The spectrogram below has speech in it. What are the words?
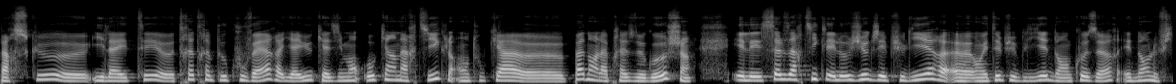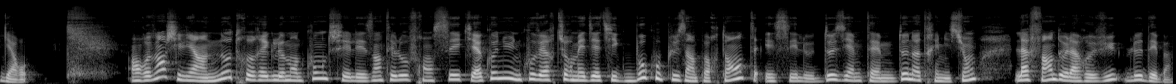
parce que euh, il a été très très peu couvert. Il y a eu quasiment aucun article, en tout cas pas dans la presse de gauche. Et les seuls articles élogieux que j'ai pu lire ont été publiés dans Causeur et dans Le Figaro. En revanche, il y a un autre règlement de compte chez les intellos français qui a connu une couverture médiatique beaucoup plus importante, et c'est le deuxième thème de notre émission, la fin de la revue Le Débat.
